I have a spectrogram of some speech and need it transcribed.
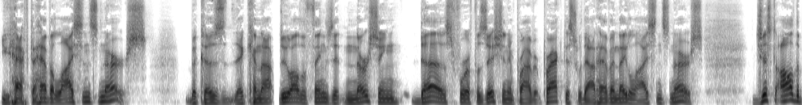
You have to have a licensed nurse because they cannot do all the things that nursing does for a physician in private practice without having a licensed nurse. Just all the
